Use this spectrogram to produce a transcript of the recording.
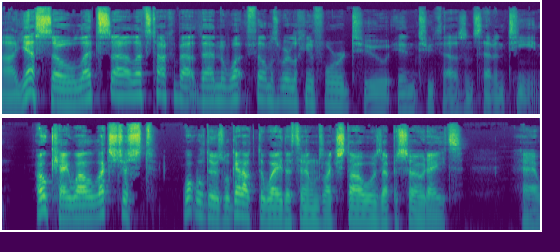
uh, yes, so let's uh, let's talk about then what films we're looking forward to in 2017. Okay, well, let's just. What we'll do is we'll get out the way the films like Star Wars Episode 8, uh,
